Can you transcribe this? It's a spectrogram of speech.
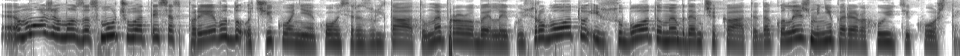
е, можемо засмучуватися з приводу очікування якогось результату. Ми проробили якусь роботу, і в суботу ми будемо чекати, да коли ж мені перерахують ці кошти.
